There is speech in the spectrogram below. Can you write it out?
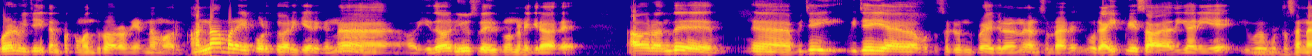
குரல் விஜய் தன் பக்கம் வந்துருவாரோன்னு எண்ணம் அவருக்கு. அண்ணாமலையை பொறுத்த வரைக்கும் இருக்குன்னா அவர் ஏதோ நியூஸ்ல இருக்கணும்னு நினைக்கிறாரு. அவர் வந்து விஜய் விஜய் அஹ், குத்து சொல்லி ஒன்றும் பிரயோஜனம்னு சொல்றாரு. ஒரு ஐபிஎஸ் அதிகாரியே இவர் குத்து சொன்ன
